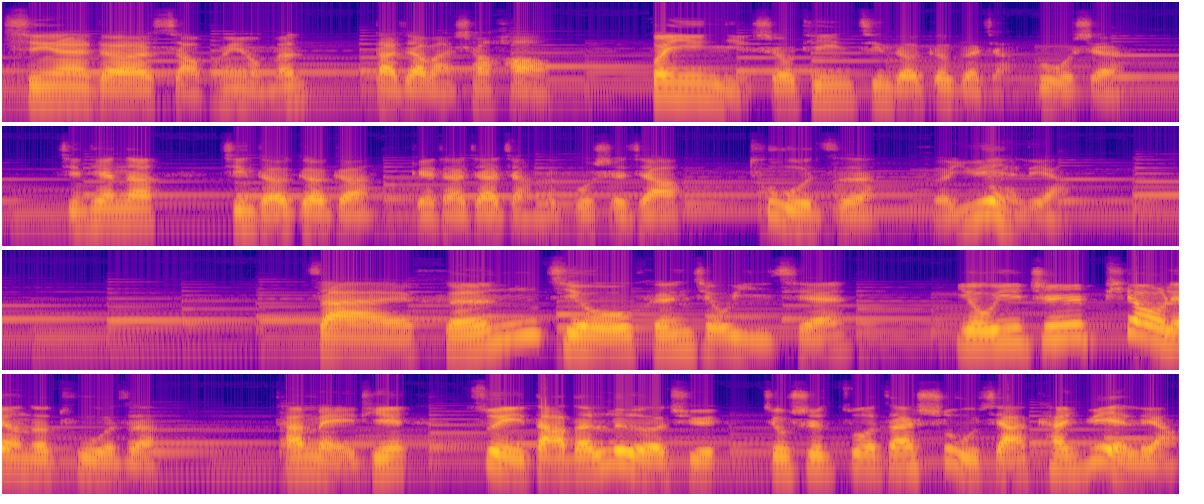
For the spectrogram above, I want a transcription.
亲爱的小朋友们，大家晚上好！欢迎你收听金德哥哥讲故事。今天呢，金德哥哥给大家讲的故事叫《兔子和月亮》。在很久很久以前，有一只漂亮的兔子，它每天最大的乐趣就是坐在树下看月亮，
